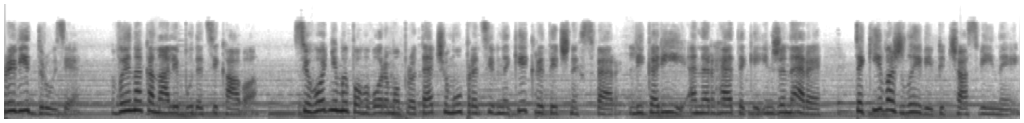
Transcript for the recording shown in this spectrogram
Привіт, друзі! Ви на каналі Буде цікаво. Сьогодні ми поговоримо про те, чому працівники критичних сфер, лікарі, енергетики, інженери такі важливі під час війни,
